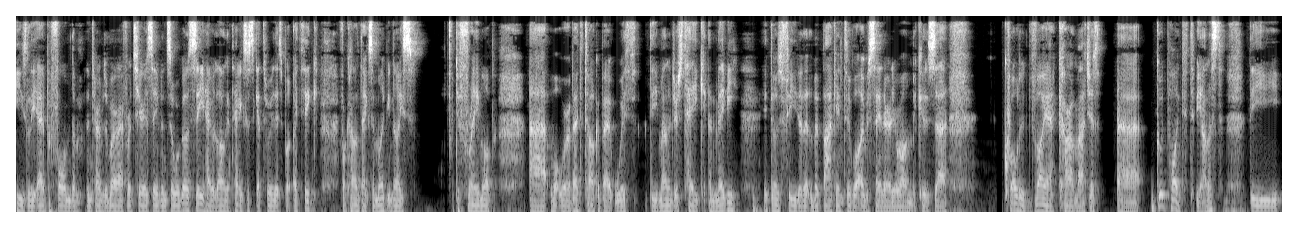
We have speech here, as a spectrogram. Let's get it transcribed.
easily outperformed them in terms of our efforts here this evening. So we're going to see how long it takes us to get through this. But I think for context, it might be nice to frame up uh, what we're about to talk about with the manager's take, and maybe it does feed a little bit back into what I was saying earlier on, because uh, quoted via Karl Matchett, uh, good point, to be honest. The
